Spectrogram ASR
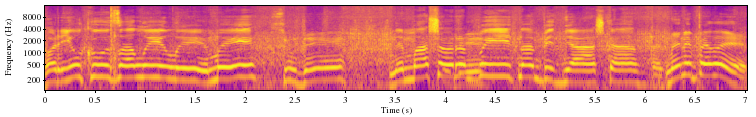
Горілку залили ми, Сюди. нема що робить нам, бідняшка. Ми не пили.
